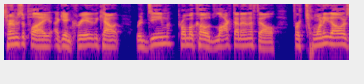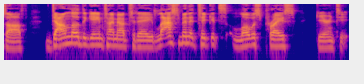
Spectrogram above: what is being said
Terms apply. Again, create an account, redeem promo code Locked On NFL for twenty dollars off. Download the Game Time app today. Last minute tickets, lowest price guaranteed.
